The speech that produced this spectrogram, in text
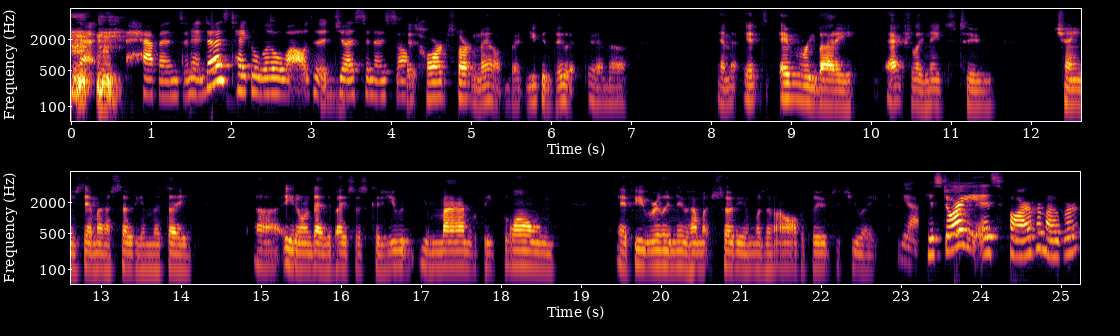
that happens, and it does take a little while to adjust to no salt. It's hard starting out, but you can do it, and uh, and it's everybody actually needs to change the amount of sodium that they uh, eat on a daily basis because you would your mind would be blown if you really knew how much sodium was in all the foods that you ate. Yeah, his story is far from over,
